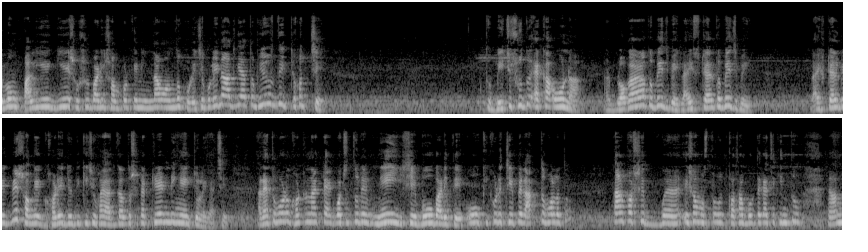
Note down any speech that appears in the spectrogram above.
এবং পালিয়ে গিয়ে শ্বশুর বাড়ি সম্পর্কে নিন্দা বন্ধ করেছে বলেই না আজকে এত ভিউজ দিচ্ছে হচ্ছে। তো বেচু শুধু একা ও না, আর ব্লগাররা তো বেচবেই লাইফস্টাইল তো বেচবেই। লাইফস্টাইল বেচবে, সঙ্গে ঘরে যদি কিছু হয়, আজকাল তো সেটা ট্রেন্ডিংয়ে চলে গেছে। আর এত বড় ঘটনা একটা এক বছর ধরে নেই সে বউ বাড়িতে, ও কি করে চেপে রাখতো বলো তো? তারপর সে, এ সমস্ত কথা বলতে গেছে, কিন্তু আমি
